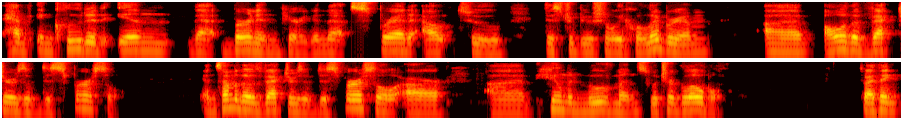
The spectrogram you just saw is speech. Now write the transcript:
have included in that burn-in period, in that spread out to distributional equilibrium, uh, all of the vectors of dispersal. And some of those vectors of dispersal are uh, human movements, which are global. So I think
